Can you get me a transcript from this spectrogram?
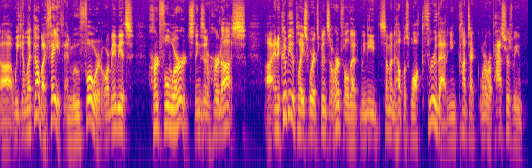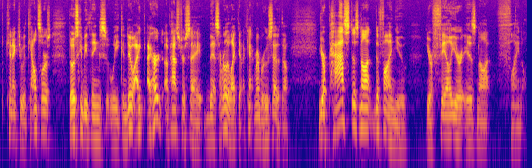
Uh, we can let go by faith and move forward, or maybe it's hurtful words, things that have hurt us. Uh, and it could be the place where it's been so hurtful that we need someone to help us walk through that. And you can contact one of our pastors. We can connect you with counselors. Those can be things we can do. I, I heard a pastor say this. I really liked it. I can't remember who said it though. Your past does not define you. Your failure is not final.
